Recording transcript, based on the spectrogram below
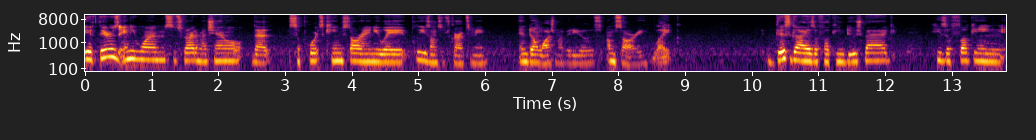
if there's anyone subscribed to my channel that supports Keemstar in any way, please unsubscribe to me and don't watch my videos. I'm sorry. Like, this guy is a fucking douchebag. He's a fucking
